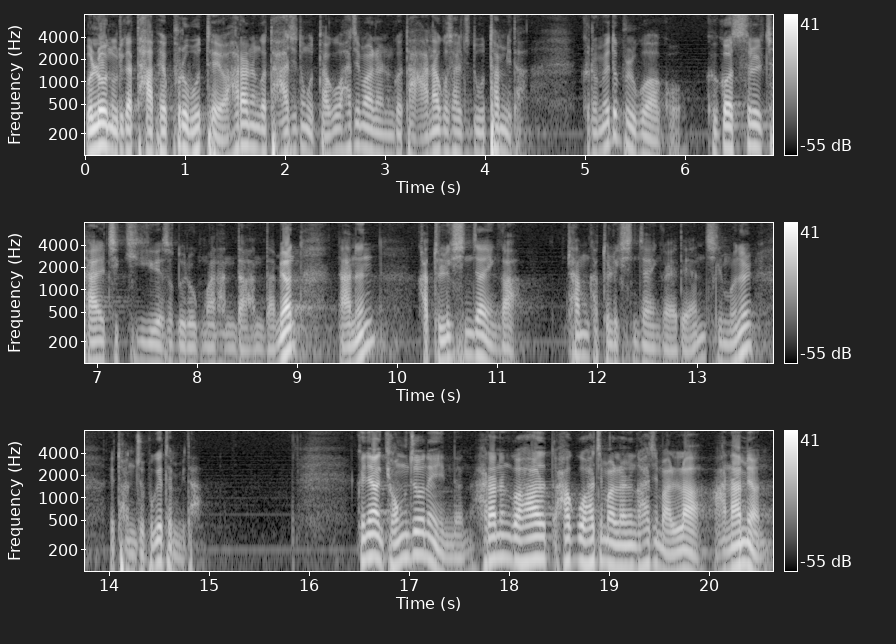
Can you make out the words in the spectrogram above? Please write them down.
물론 우리가 다 100% 못해요. 하라는 거 다 하지도 못하고 하지 말라는 거 다 안 하고 살지도 못합니다. 그럼에도 불구하고 그것을 잘 지키기 위해서 노력만 한다 한다면 나는 가톨릭 신자인가, 참 가톨릭 신자인가에 대한 질문을 던져보게 됩니다. 그냥 경전에 있는 하라는 거 하고 하지 말라는 거 하지 말라 안 하면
